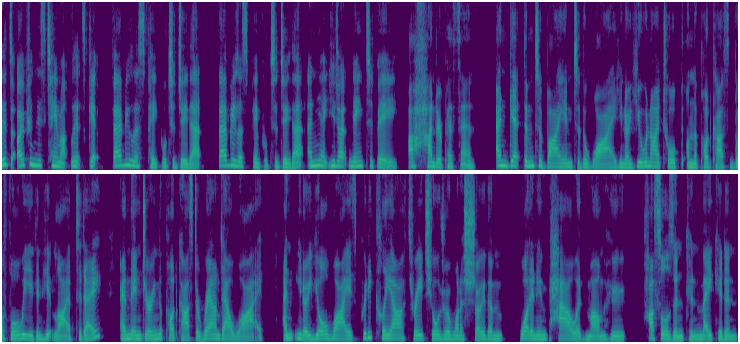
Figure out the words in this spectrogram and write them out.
let's open this team up. Let's get fabulous people to do that, fabulous people to do that. And yet you don't need to be a hundred percent and get them to buy into the why. You know, you and I talked on the podcast before we even hit live today. And then during the podcast around our why. And, you know, your why is pretty clear. Three children want to show them what an empowered mum who hustles and can make it. And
